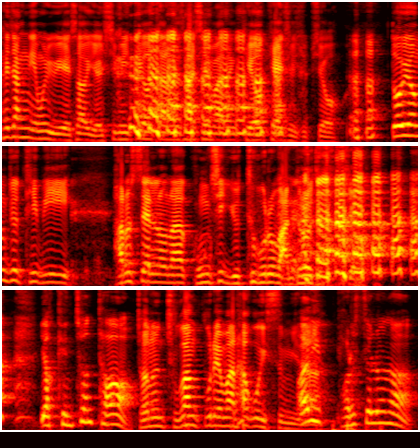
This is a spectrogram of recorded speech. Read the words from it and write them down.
회장님을 위해서 열심히 뛰었다는 사실만은 기억해 주십시오. 또영주 TV 바르셀로나 공식 유튜브로 만들어 주십시오. 야 괜찮다. 저는 주간꿀에만 하고 있습니다. 아니 바르셀로나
